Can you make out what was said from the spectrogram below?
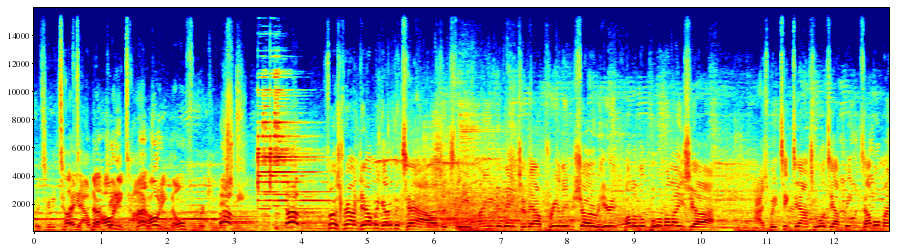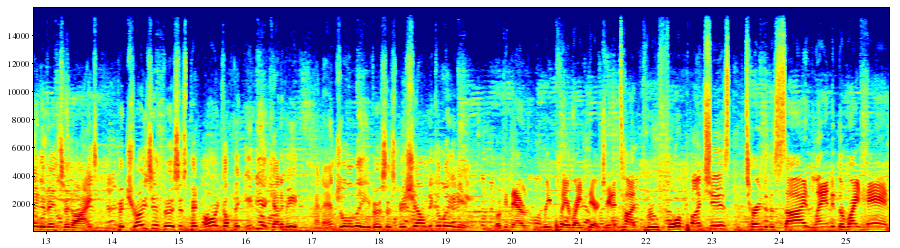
But it's gonna be tough to no outwork holding, Janet no Todd, holding. known for her conditioning. Stop. First round down, we go to the towels. It's the main event of our prelim show here in Kuala Lumpur, Malaysia. As we tick down towards our big double main event tonight, Petrosyan versus Petchmorakot Petchyindee Academy and Angela Lee versus Michelle Nicolini. Look at that replay right there. Janet Todd threw four punches, turned to the side, landed the right hand.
